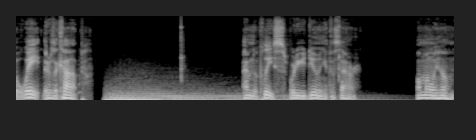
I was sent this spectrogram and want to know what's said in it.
But wait, there's a cop. I'm the police. What are you doing at this hour? On my way home.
